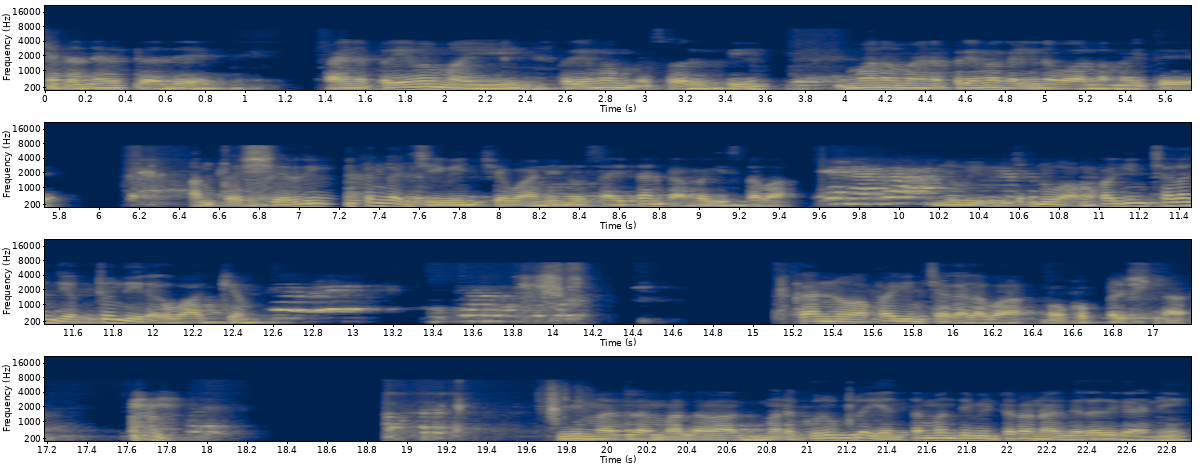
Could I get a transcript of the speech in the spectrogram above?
నేను అనేది అదే. ఆయన ప్రేమమై ప్రేమ స్వరూపి మనం ఆయన ప్రేమ కలిగిన వాళ్ళమైతే అంత శారీరకంగా జీవించేవాడిని నువ్వు సైతానికి అప్పగిస్తావా? నువ్వు నువ్వు అప్పగించాలని చెప్తుంది ఈ వాక్యం. కానీ నువ్వు అప్పగించగలవా? ఒక ప్రశ్న. ఇది మళ్ళా మళ్ళా మన గ్రూప్లో ఎంతమంది వింటారో నాకు తెలియదు కానీ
